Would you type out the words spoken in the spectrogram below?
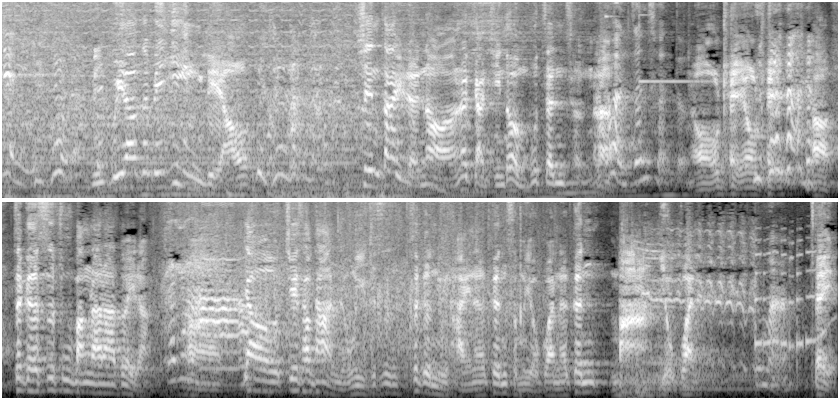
见你。你不要这边硬聊。现代人哦，那感情都很不真诚哈。我很真诚的。OK OK，好，这个是富邦啦啦队啦。大家好。要介绍她很容易，就是这个女孩呢，跟什么有关呢？跟马有关。马？对，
